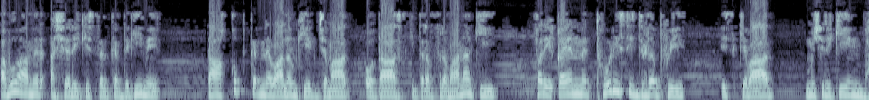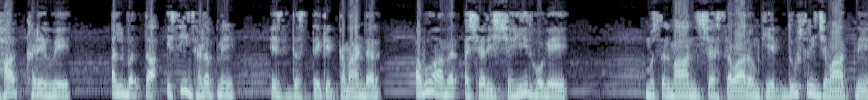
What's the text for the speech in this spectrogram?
ابو عامر اشری کی سرکردگی میں تعقب کرنے والوں کی ایک جماعت اوتاس کی طرف روانہ کی۔ فریقین میں تھوڑی سی جھڑپ ہوئی۔ اس کے بعد مشرقین بھاگ کھڑے ہوئے۔ البتہ اسی جھڑپ میں اس دستے کے کمانڈر ابو عامر اشری شہید ہو گئے۔ مسلمان شہ سواروں کی ایک دوسری جماعت نے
